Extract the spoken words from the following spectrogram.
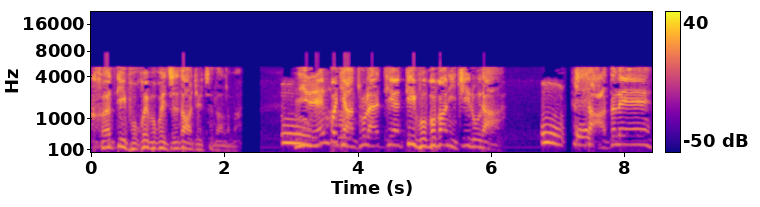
和地府会不会知道就知道了嘛。嗯，你人不，讲出来，天地府不帮你记录的，嗯，傻的嘞。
